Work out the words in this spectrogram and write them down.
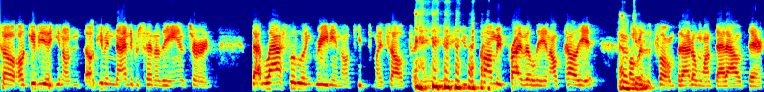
So I'll give you, you know, I'll give you 90% of the answer. That last little ingredient I'll keep to myself. And you, know, you can call me privately and I'll tell you okay. over the phone, but I don't want that out there.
